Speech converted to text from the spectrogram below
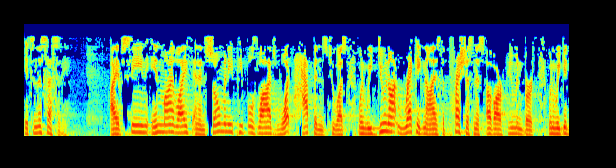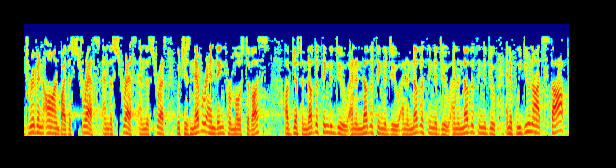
it's a necessity. I have seen in my life and in so many people's lives what happens to us when we do not recognize the preciousness of our human birth, when we get driven on by the stress and the stress and the stress, which is never ending for most of us, of just another thing to do and another thing to do and another thing to do and another thing to do. And if we do not stop,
